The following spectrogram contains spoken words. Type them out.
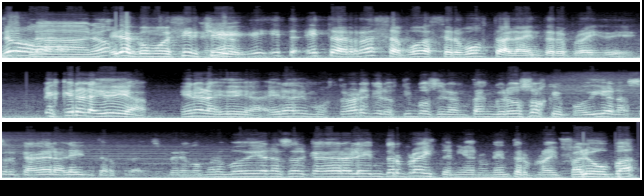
No, Claro. era como decir, che, Era- esta, esta raza puede hacer bosta a la Enterprise D. Es que era la idea, era la idea, era demostrar que los tipos eran tan grosos que podían hacer cagar a la Enterprise. Pero como no podían hacer cagar a la Enterprise, tenían un Enterprise falopa,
